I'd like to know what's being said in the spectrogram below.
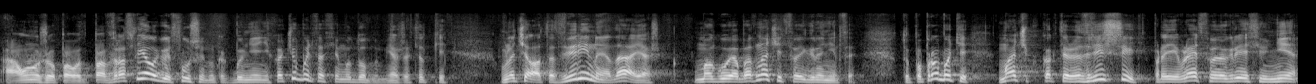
а он уже повзрослел и говорит, слушай, ну как бы мне не хочу быть совсем удобным, я же все-таки вначале-то звериное, да, я же могу и обозначить свои границы, то попробуйте мальчику как-то разрешить проявлять свою агрессию не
